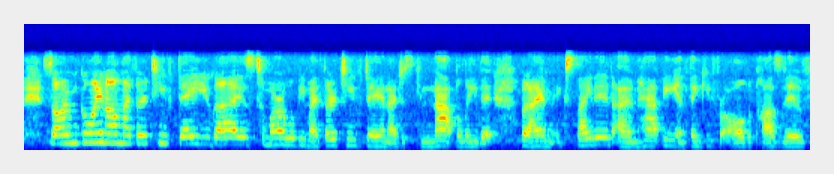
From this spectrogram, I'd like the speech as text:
so I'm going on my 13th day, you guys. Tomorrow will be my 13th day, and I just cannot believe it. But I am excited, I am happy, and thank you for all the positive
